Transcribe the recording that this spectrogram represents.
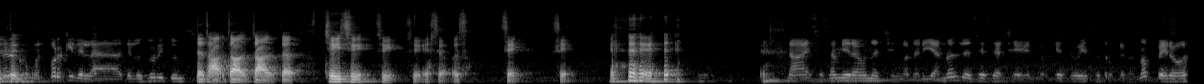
Primero te- como el Porky de, la, de los Looney Tunes. Ta, ta, ta, ta. Sí, sí, sí, sí, eso, eso. Sí, sí. No, ese Sammy era una chingonería. No el del CSH, porque ese güey es otro pedo, ¿no? Pero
